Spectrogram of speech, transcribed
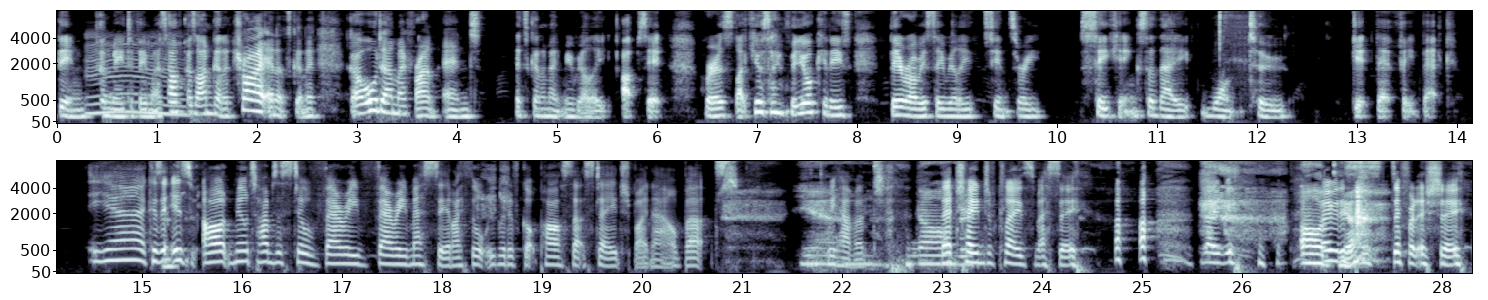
than for me to feed myself Mm. because I'm going to try and it's going to go all down my front and it's going to make me really upset. Whereas, like you're saying for your kiddies, they're obviously really sensory seeking, so they want to get that feedback. Yeah, because it is our meal times are still very, very messy, and I thought we would have got past that stage by now, but Yeah, we haven't. No, Their change of clothes messy. Maybe, Oh maybe dear. this is a different issue.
